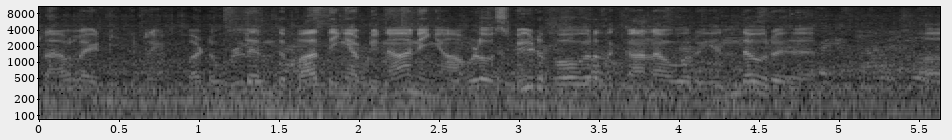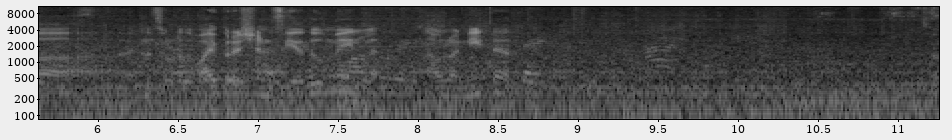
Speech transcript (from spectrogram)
ட்ராவல் ஆகிட்டு இருக்கேன் பட் உள்ளேருந்து பார்த்தீங்க அப்படின்னா நீங்கள் அவ்வளோ ஸ்பீடு போகிறதுக்கான ஒரு எந்த ஒரு என்ன சொல்கிறது வைப்ரேஷன்ஸ் எதுவுமே இல்லை. அவ்வளோ நீட்டாக இருக்குது ஸோ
